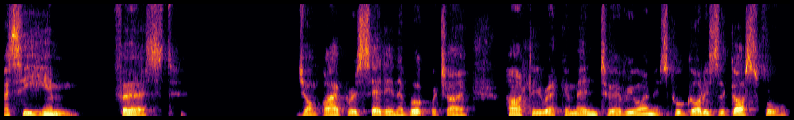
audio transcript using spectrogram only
I see him first. John Piper has said in a book, which I heartily recommend to everyone, it's called God is the Gospel,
